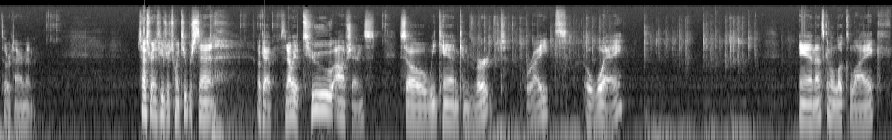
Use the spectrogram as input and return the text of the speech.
till retirement. Tax rate in the future 22%. Okay, so now we have two options. So we can convert right away. And that's going to look like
